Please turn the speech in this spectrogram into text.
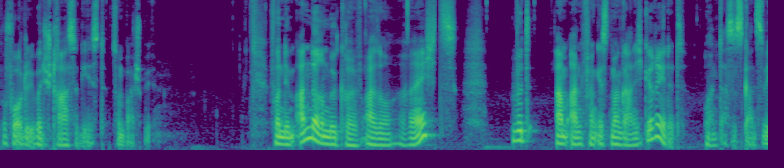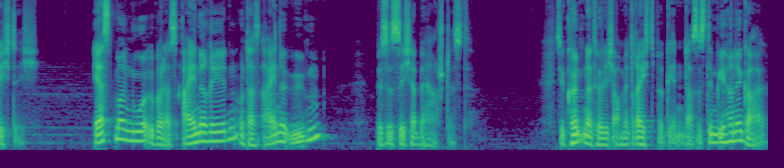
bevor du über die Straße gehst, zum Beispiel. Von dem anderen Begriff, also rechts, wird am Anfang erstmal gar nicht geredet. Und das ist ganz wichtig. Erstmal nur über das eine reden und das eine üben, bis es sicher beherrscht ist. Sie könnten natürlich auch mit rechts beginnen, das ist dem Gehirn egal.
